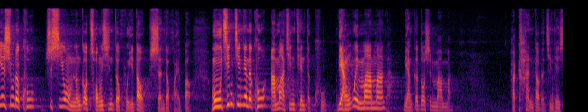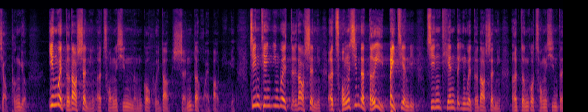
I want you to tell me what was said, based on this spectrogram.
耶稣的哭是希望我们能够重新的回到神的怀抱。母亲今天的哭，阿嬷今天的哭，两位妈妈。两个都是妈妈，他看到了今天小朋友因为得到圣灵而重新能够回到神的怀抱里面。今天因为得到圣灵而重新的得以被建立，今天的因为得到圣灵而能够重新的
